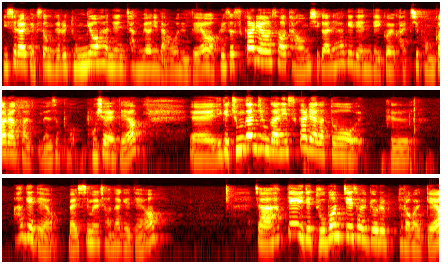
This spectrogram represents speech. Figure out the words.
이스라엘 백성들을 독려하는 장면이 나오는데요. 그래서 스가랴서 다음 시간에 하게 되는데 이걸 같이 번갈아 가면서 보, 셔야 돼요. 에, 이게 중간중간에 스가리아가 또 그 하게 돼요. 말씀을 전하게 돼요. 자, 학계 이제 두 번째 설교를 들어갈게요.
